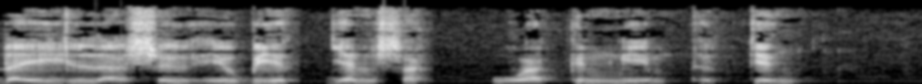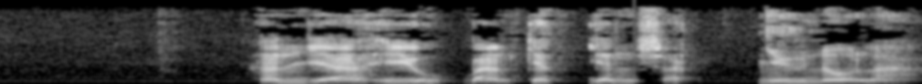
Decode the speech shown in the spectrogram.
Đây là sự hiểu biết danh sắc qua kinh nghiệm thực chứng. Hành giả hiểu bản chất danh sắc như nó là.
